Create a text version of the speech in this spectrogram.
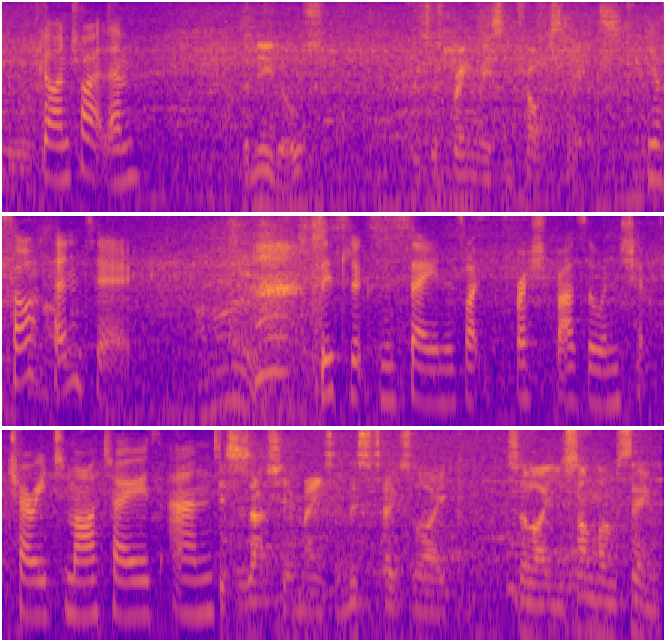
you. Go on, try it then. The noodles. He's just bring me some chopsticks. You're so authentic. I know. This looks insane. It's like fresh basil and ch cherry tomatoes and This is actually amazing. This tastes like so like you sometimes think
